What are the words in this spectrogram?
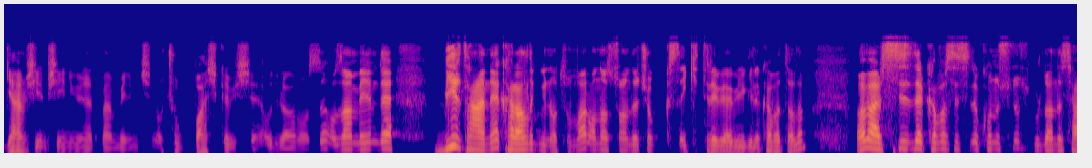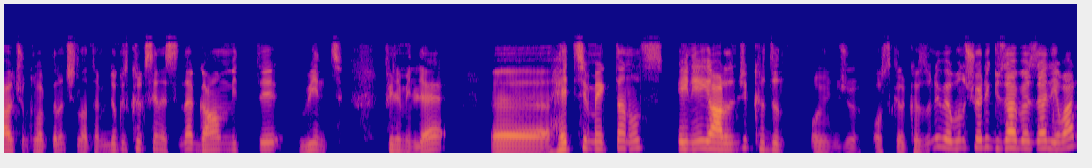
gelmiş geçmiş en iyi yönetmen benim için. O çok başka bir şey ödül alması. O zaman benim de bir tane karanlık bir notum var. Ondan sonra da çok kısa iki trivia bilgiyle kapatalım. Ömer siz de kafa sesinde konuştunuz. Buradan da Selçuk'un kulaklarını çınlatan. 1940 senesinde Gone with the Wind filmiyle eee Hattie McDonald's en iyi yardımcı kadın oyuncu Oscar kazanıyor ve bunun şöyle güzel bir özelliği var.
